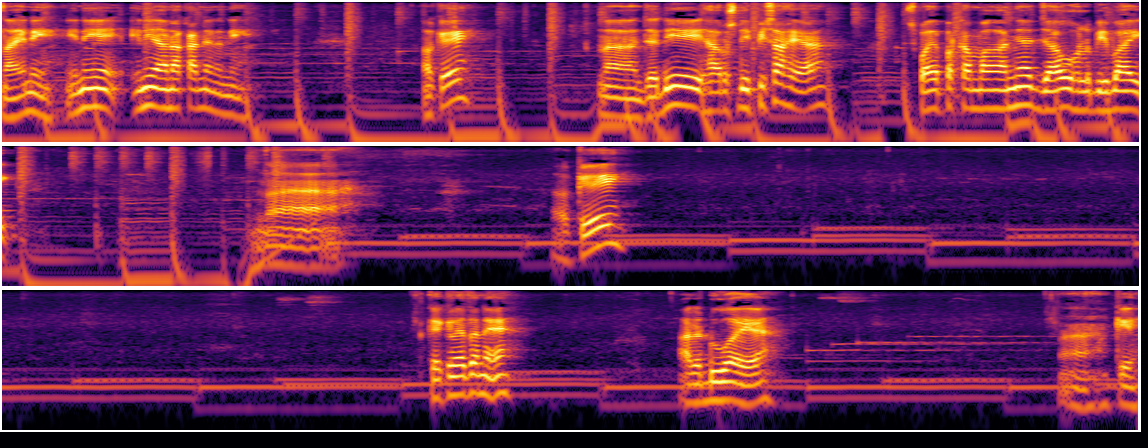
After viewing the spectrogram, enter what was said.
Nah ini ini ini anakannya nih. Oke? Nah jadi harus dipisah ya supaya perkembangannya jauh lebih baik. Nah oke Oke kelihatan ya? Ada dua ya? Nah oke.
